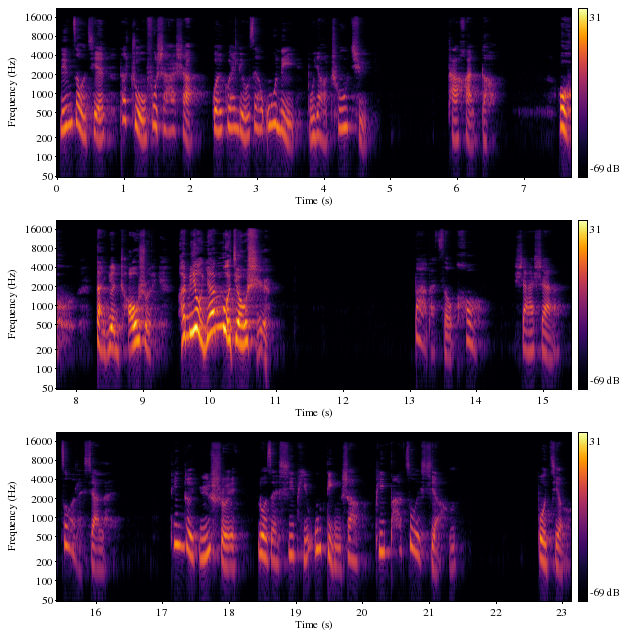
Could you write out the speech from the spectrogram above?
临走前，他嘱咐莎莎乖乖留在屋里，不要出去。他喊道。哦，但愿潮水还没有淹没礁石。爸爸走后，莎莎坐了下来，听着雨水落在西皮屋顶上噼啪作响。不久，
